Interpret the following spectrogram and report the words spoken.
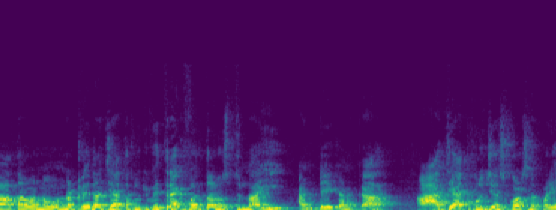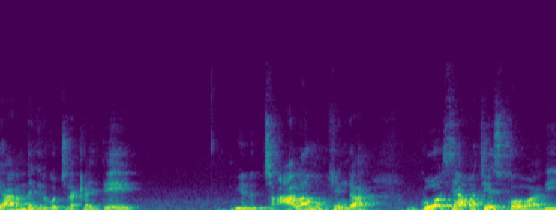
వాతావరణం ఉండట్లేదు ఆ జాతకులకి? వ్యతిరేక ఫలితాలు వస్తున్నాయి అంటే కనుక ఆ జాతకులు చేసుకోవాల్సిన పరిహారం దగ్గరికి వచ్చినట్లయితే వీళ్ళు చాలా ముఖ్యంగా గోసేవ చేసుకోవాలి.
